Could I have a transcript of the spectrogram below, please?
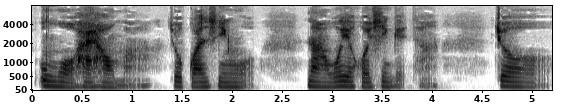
问我还好吗？就关心我，那我也回信给他，就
